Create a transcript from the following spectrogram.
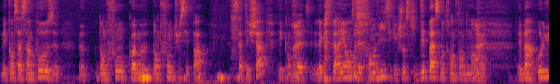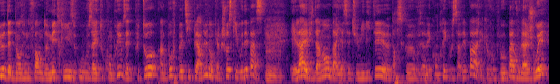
mais quand ça s'impose dans le fond comme dans le fond tu sais pas, ça t'échappe et qu'en fait l'expérience d'être en vie c'est quelque chose qui dépasse notre entendement, et eh ben au lieu d'être dans une forme de maîtrise où vous avez tout compris, vous êtes plutôt un pauvre petit perdu dans quelque chose qui vous dépasse. Hmm. Et là évidemment, bah, il y a cette humilité euh, parce que vous avez compris que vous savez pas et que vous pouvez pas vous la jouer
